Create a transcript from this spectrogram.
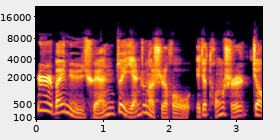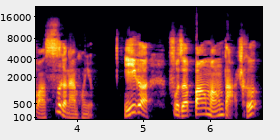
日本女权最严重的时候，也就同时交往四个男朋友，一个负责帮忙打车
